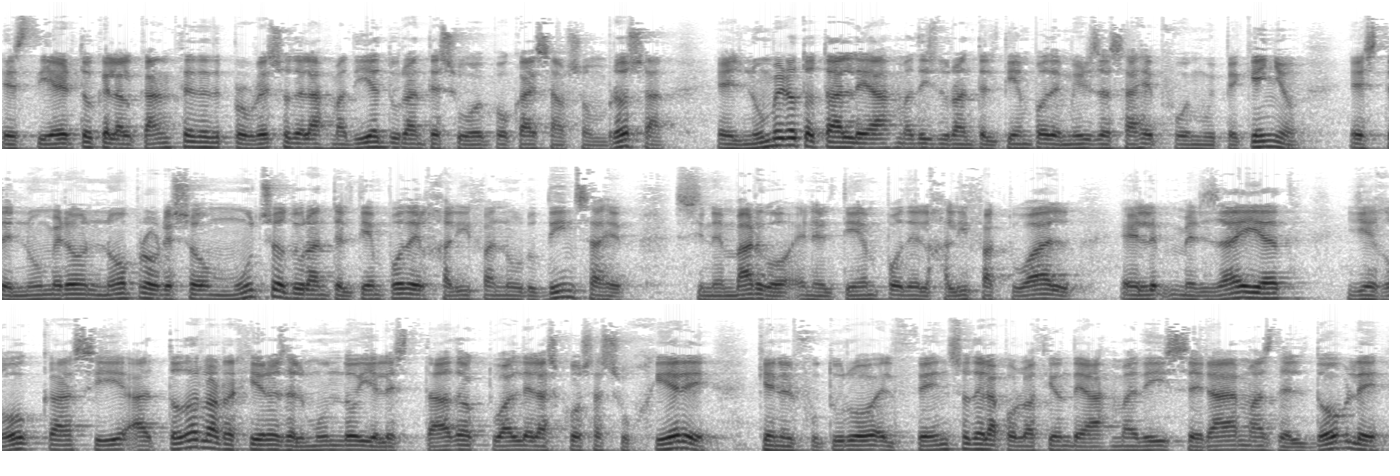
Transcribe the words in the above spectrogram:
es cierto que el alcance del progreso de la Ahmadiyya durante su época es asombrosa. El número total de Ahmadis durante el tiempo de Mirza Sahib fue muy pequeño Este número no progresó mucho durante el tiempo del Jalifa Nuruddin Sahib. Sin embargo, en el tiempo del Jalifa actual, el Mirzayat llegó casi a todas las regiones del mundo y el estado actual de las cosas sugiere que en el futuro el censo de la población de Ahmadi será más del doble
